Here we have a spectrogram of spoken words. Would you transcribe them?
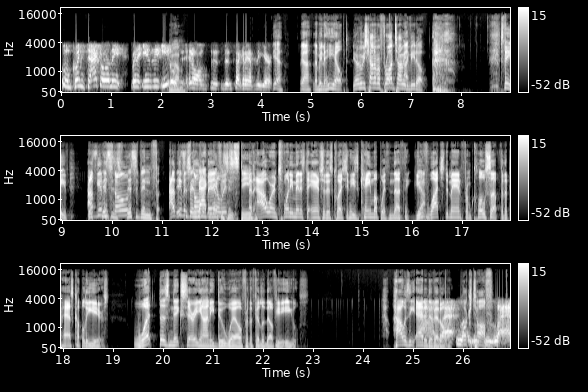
who couldn't tackle on the in the Eagles Yeah. at all the, the second half of the year. Yeah, yeah. I mean, he helped. You know who's kind of a fraud? Tommy DeVito. Steve, I've given this is- Stone. this has been. f- I've given Stone magnificent, Steve. an hour and 20 minutes to answer this question. He's came up with nothing. You've Yeah. watched the man from close up for the past couple of years. What does Nick Sirianni do well for the Philadelphia Eagles? How is he additive uh, at all? La- Look tough. la-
